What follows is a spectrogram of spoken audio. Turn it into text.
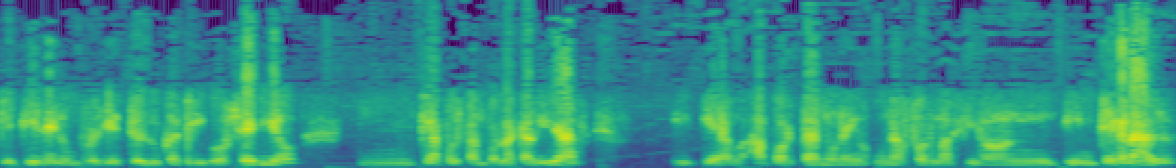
que tienen un proyecto educativo serio, mm, que apuestan por la calidad y que aportan una, una formación integral,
